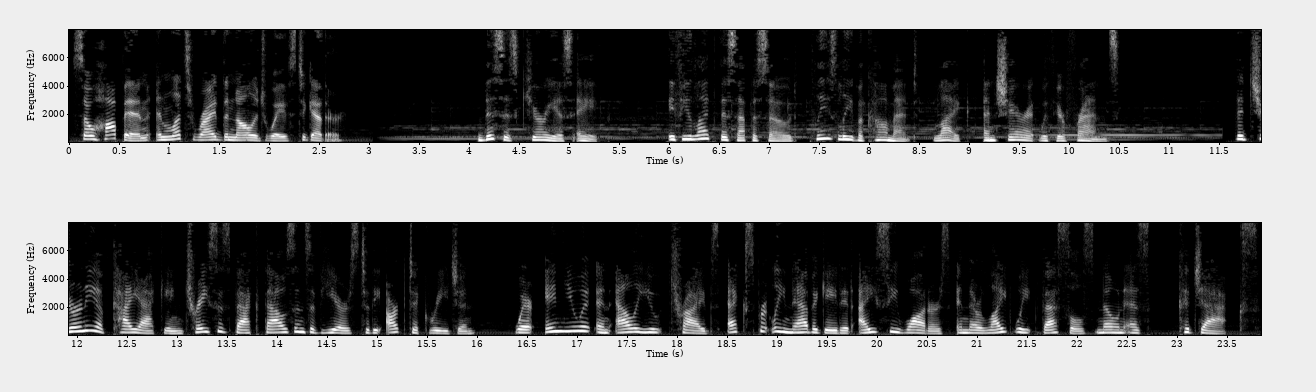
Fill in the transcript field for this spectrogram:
So hop in and let's ride the knowledge waves together. This is Curious Ape. If you like this episode, please leave a comment, like, and share it with your friends. The journey of kayaking traces back thousands of years to the Arctic region, where Inuit and Aleut tribes expertly navigated icy waters in their lightweight vessels known as kajaks.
